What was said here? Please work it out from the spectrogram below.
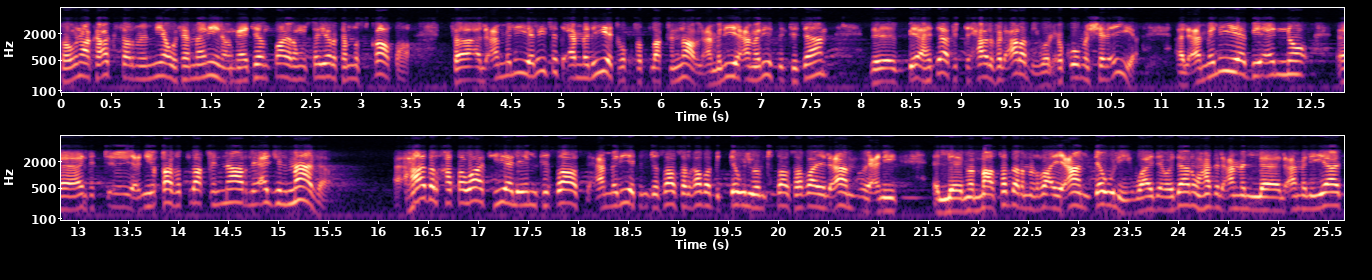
فهناك أكثر من 180 أو 200 طائرة مسيرة تم اسقاطها فالعملية ليست عملية وقف إطلاق النار العملية عملية التزام بأهداف التحالف العربي والحكومة الشرعية. العملية بأنه آه، يعني إيقاف إطلاق النار لأجل ماذا؟ هذا الخطوات هي لامتصاص عملية امتصاص الغضب الدولي وامتصاص الرأي العام يعني ما صدر من رأي عام دولي ودانوا هذا العمل العمليات.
